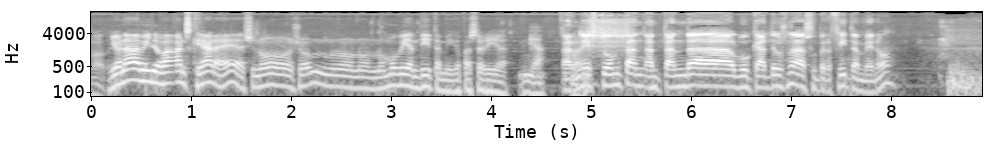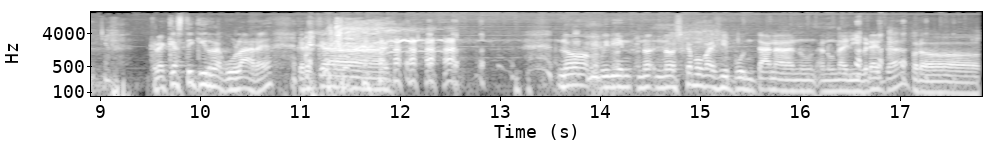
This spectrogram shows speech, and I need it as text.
Molt bé. Jo anava millor abans que ara, eh? Això no, això no, no, no m'ho havien dit a mi que passaria. Ja. Ernest, tu amb tant, amb tant d'alvocat deus anar superfit, també, no? Crec que estic irregular, eh? Crec que... No, vull dir, no, no és que m'ho vagi apuntant en, un, en una llibreta, però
